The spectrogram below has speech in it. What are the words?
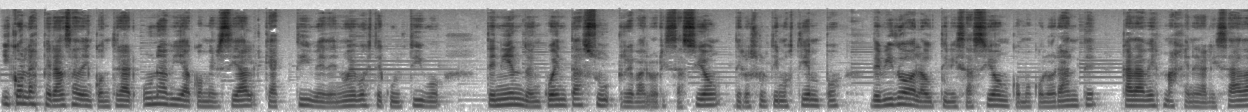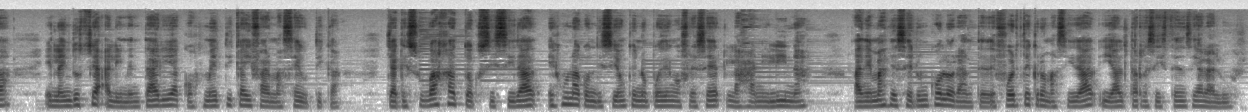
Y con la esperanza de encontrar una vía comercial que active de nuevo este cultivo teniendo en cuenta su revalorización de los últimos tiempos debido a la utilización como colorante cada vez más generalizada en la industria alimentaria, cosmética y farmacéutica, ya que su baja toxicidad es una condición que no pueden ofrecer las anilinas además de ser un colorante de fuerte cromacidad y alta resistencia a la luz.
